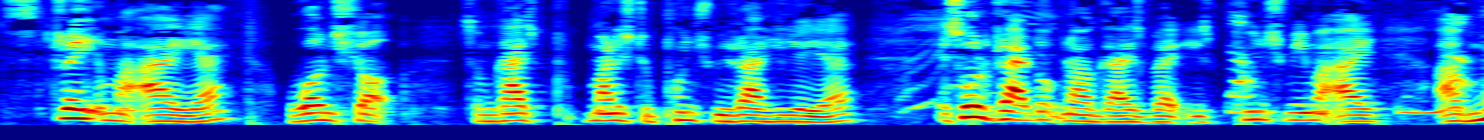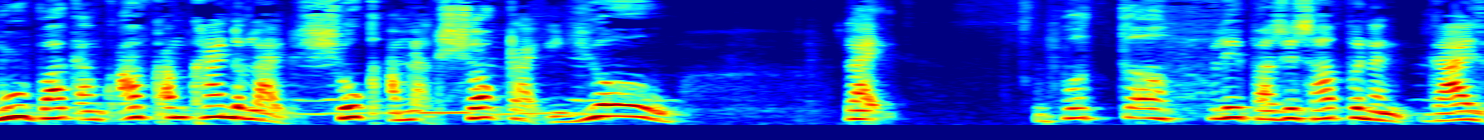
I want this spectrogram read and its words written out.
straight in my eye, yeah? One shot. Some guys managed to punch me right here, yeah? It's all dried up now, guys, but he's punched me in my eye. I've moved back. I'm, I'm kind of like shook. I'm like shocked, like, yo. Like, what the flip has just happened? And guys,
